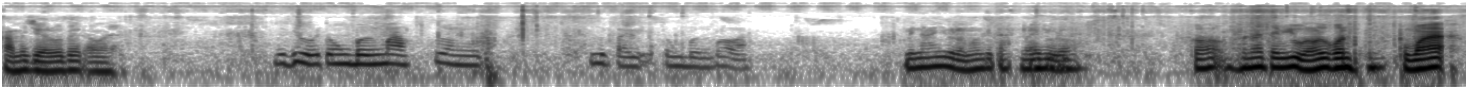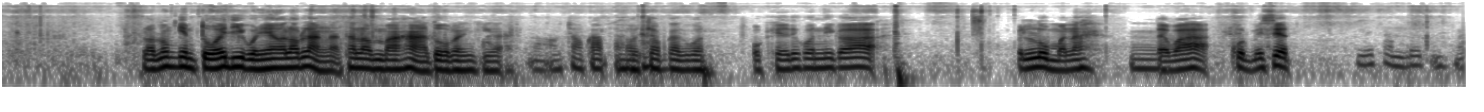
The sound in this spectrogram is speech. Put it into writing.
หาไม่เจอโรเบิร์ตเอาไง ไปอยู่ตรงบึงมาเพื่อนลูกไปตรงบึงเปล่าวะไม่น่าอยู่หรอกมั้งพี่ตาไม่อยู่แล้วก็มันน่าจะอยู่แล้วทุกคน ผมว่า เราต้องเตรียมตัวให้ดีกว่านี้รอบหลังอะถ้าเรามาหาตัวมันจริงๆอะเอาจับกลับเราจบกันทุกคน โอเค ทุกคนนี่ก็เป็นหลุมมันนะอืมแต่ว่าขุดไม่เสร็จไม่สำเร็จไม่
